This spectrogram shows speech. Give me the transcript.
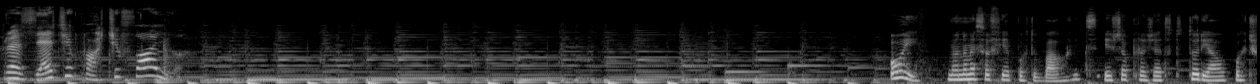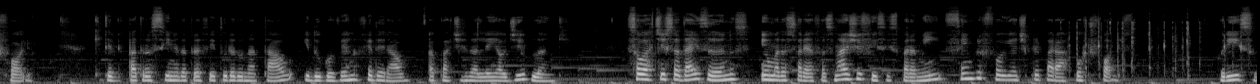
Projeto Portfólio. Oi, meu nome é Sofia Porto Balvitz. Este é o projeto Tutorial Portfólio, que teve patrocínio da Prefeitura do Natal e do Governo Federal a partir da Lei Aldir Blanc. Sou artista há 10 anos e uma das tarefas mais difíceis para mim sempre foi a de preparar portfólios. Por isso,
